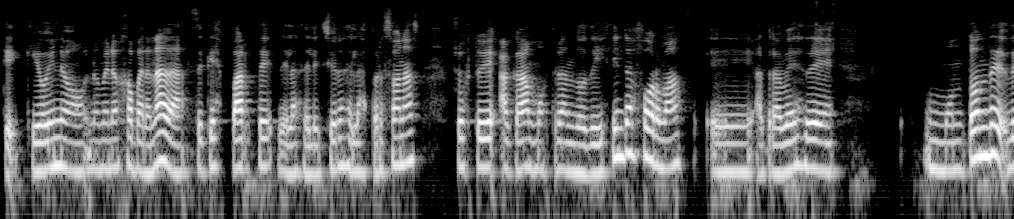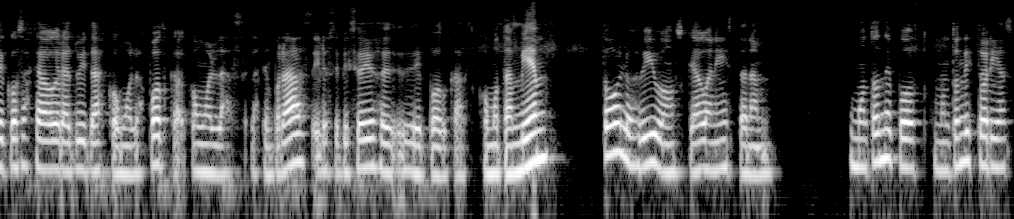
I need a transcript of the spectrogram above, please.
que, hoy no, me enoja para nada. Sé que es parte de las elecciones de las personas. Yo estoy acá mostrando de distintas formas, eh, a través de un montón de, cosas que hago gratuitas, como los podcasts, como las, temporadas y los episodios del podcast, como también todos los vivos que hago en Instagram. Un montón de posts, un montón de historias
